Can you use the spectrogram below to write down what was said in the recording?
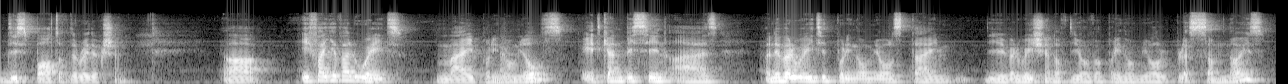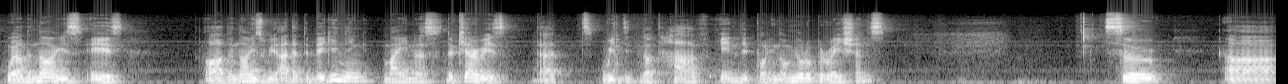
this part of the reduction. Uh, if I evaluate my polynomials, it can be seen as an evaluated polynomials time the evaluation of the other polynomial plus some noise, where the noise is uh, the noise we had at the beginning minus the carries that we did not have in the polynomial operations. So uh,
